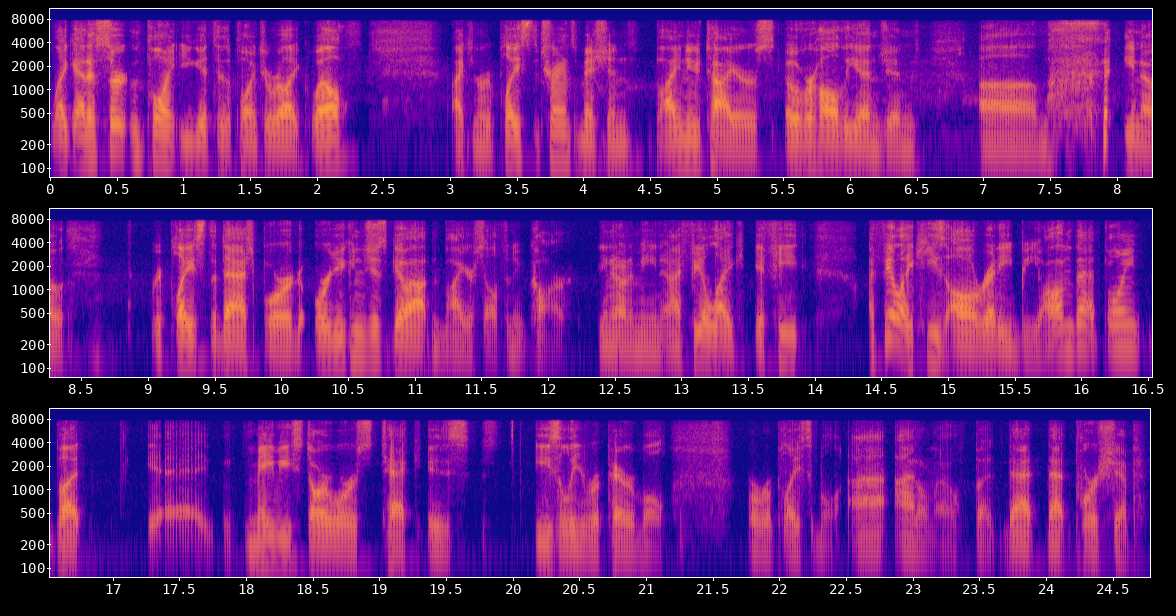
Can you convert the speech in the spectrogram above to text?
Like at a certain point, you get to the point where we're like, well, I can replace the transmission, buy new tires, overhaul the engine, um, you know, replace the dashboard, or you can just go out and buy yourself a new car. You know what I mean? And I feel like if he, I feel like he's already beyond that point, but uh, maybe Star Wars tech is easily repairable or replaceable. I, I don't know, but that that poor ship.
